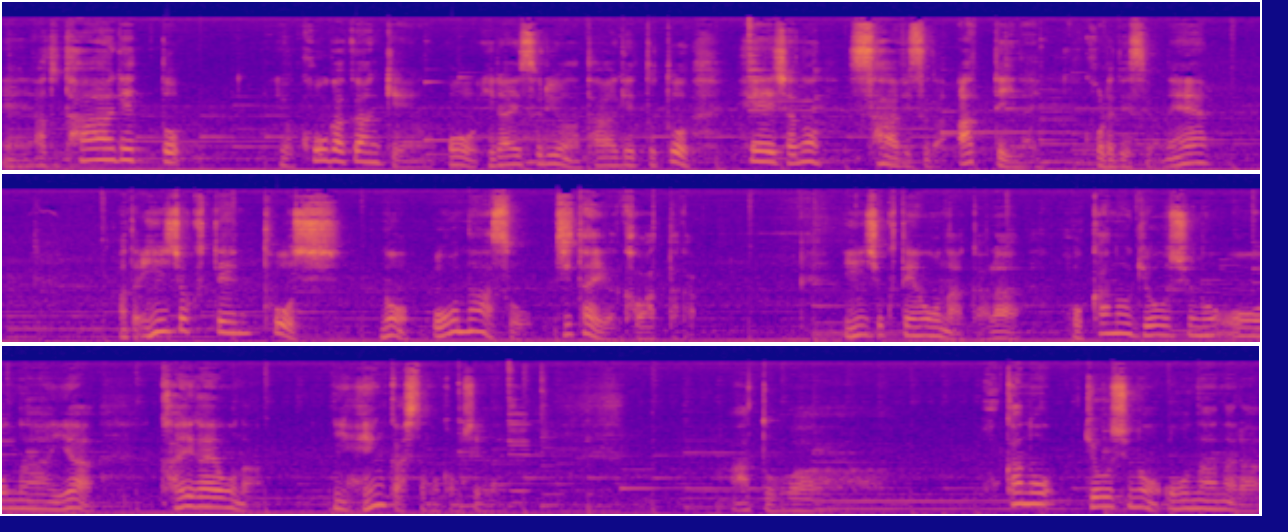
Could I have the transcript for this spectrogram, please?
えあとターゲット要は高額案件を依頼するようなターゲットと弊社のサービスが合っていない。これですよね。また飲食店投資のオーナー層自体が変わったか。飲食店オーナーから他の業種のオーナーや海外オーナーに変化したのかもしれない。あとは他の業種のオーナーなら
